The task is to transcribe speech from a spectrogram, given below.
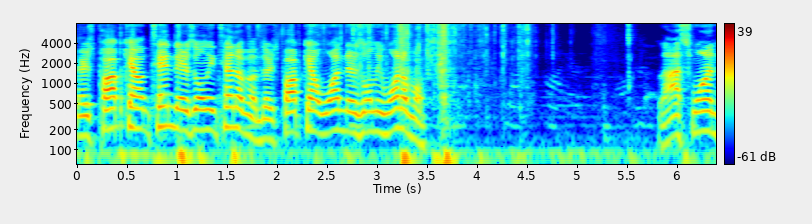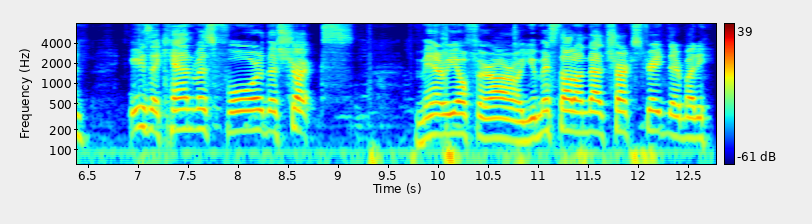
There's pop count 10. There's only 10 of them. There's pop count 1. There's only one of them. Last one is a canvas for the Sharks. Mario Ferraro. You missed out on that Shark straight there, buddy.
